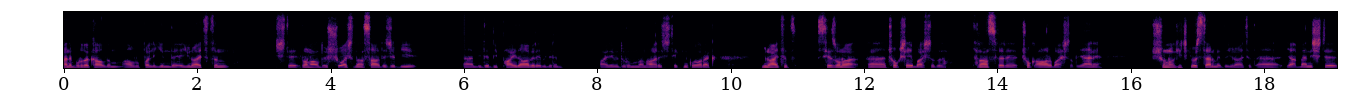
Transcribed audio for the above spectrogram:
hani burada kaldım Avrupa Ligi'nde. E, United'ın işte Ronaldo şu açıdan sadece bir yani bir de bir pay daha verebilirim. Ailevi durumundan hariç teknik olarak. United sezona e, çok şey başladı. Transferi çok ağır başladı. Yani şunu hiç göstermedi United. E, ya ben işte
